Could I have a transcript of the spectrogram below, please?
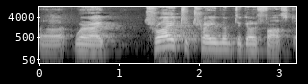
uh, where I try to train them to go faster.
